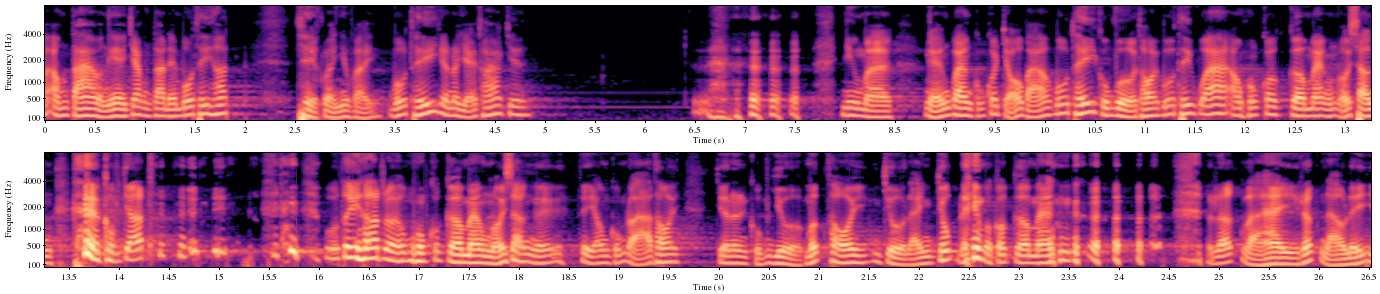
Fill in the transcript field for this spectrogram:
Ông ta mà nghe chắc ông ta đem bố thí hết. Thiệt là như vậy, bố thí cho nó giải thoát chứ. Nhưng mà ngạn quan cũng có chỗ bảo, bố thí cũng vừa thôi, bố thí quá, ông không có cơm ăn, ông nổi sân. Cũng chết. Bố thí hết rồi, ông không có cơm ăn, ông nổi sân thì ông cũng đọa thôi cho nên cũng vừa mất thôi chừa lại một chút để mà có cơm ăn. Rất là hay, rất đạo lý.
